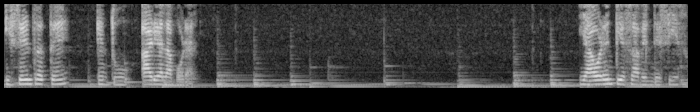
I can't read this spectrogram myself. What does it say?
y céntrate en tu área laboral. Y ahora empiezo a bendecir.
